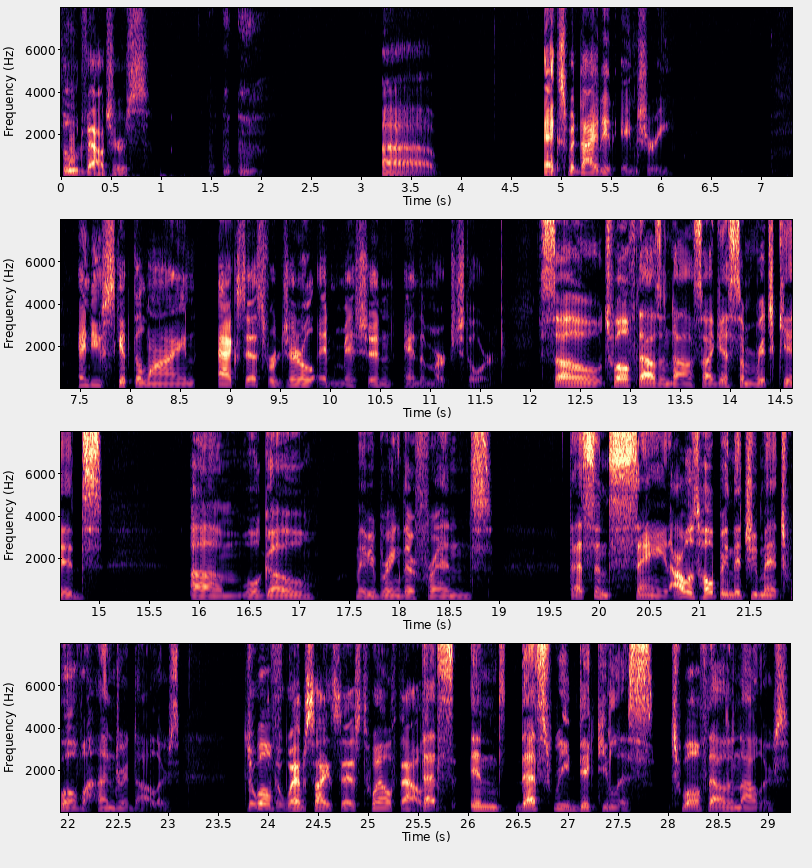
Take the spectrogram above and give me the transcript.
food vouchers, uh, expedited entry, and you skip the line access for general admission and the merch store. So twelve thousand dollars. So I guess some rich kids um will go, maybe bring their friends. That's insane. I was hoping that you meant twelve hundred dollars. The, Twelve. the website says twelve thousand. That's in. That's ridiculous. Twelve thousand dollars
